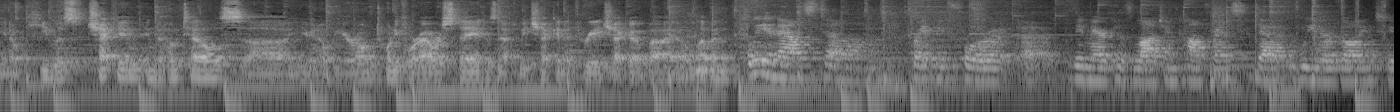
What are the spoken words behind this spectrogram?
you know, keyless check-in into hotels. Uh, you know, your own 24-hour stay it doesn't have to be check-in at three, check-out by 11. We announced um, right before uh, the America's Lodging Conference that we are going to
